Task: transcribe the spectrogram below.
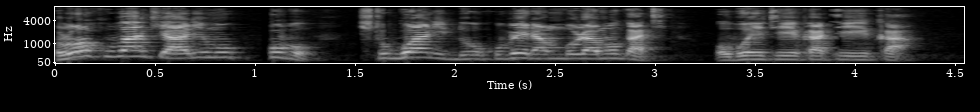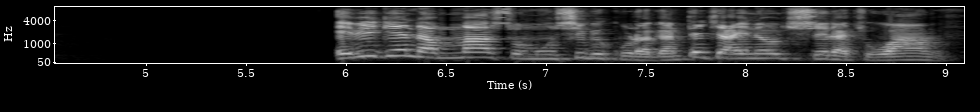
Olw'okuba nti ali mu kkubo kitugwanidde okubeera mu bulamu kati obweteekateeka. Ebigenda mu maaso mu nsi bikulaga nti tekyalinayo kiseera kiwanvu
